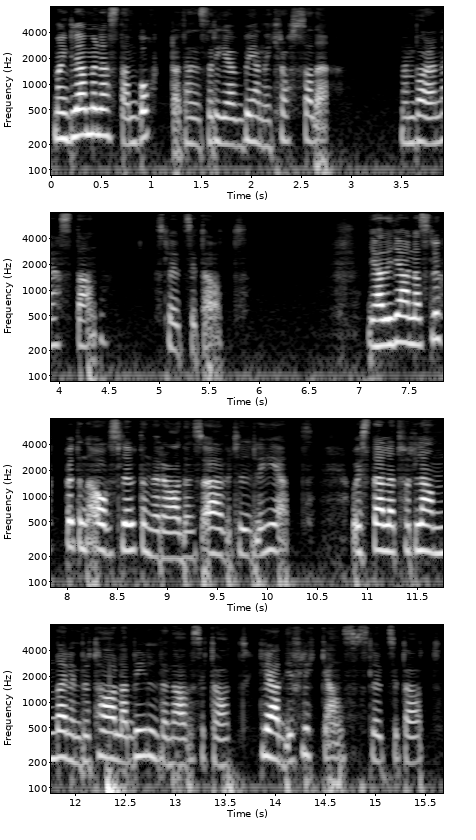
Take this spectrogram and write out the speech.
Man glömmer nästan bort att hennes revben är krossade. Men bara nästan. Slutcitat. Jag hade gärna sluppit den avslutande radens övertydlighet och istället fått landa i den brutala bilden av citat glädjeflickans slutcitat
